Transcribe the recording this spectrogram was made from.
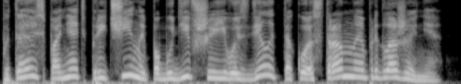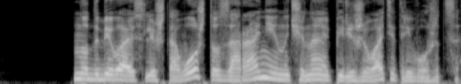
Пытаюсь понять причины, побудившие его сделать такое странное предложение но добиваюсь лишь того, что заранее начинаю переживать и тревожиться.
